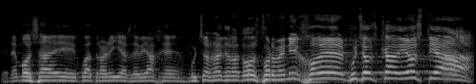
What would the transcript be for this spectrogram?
Tenemos ahí cuatro orillas de viaje. Muchas gracias a todos por venir, joder. Pucha Euskadi, hostia.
